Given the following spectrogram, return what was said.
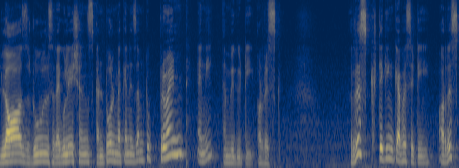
laws, rules, regulations, control mechanism to prevent any ambiguity or risk. Risk taking capacity or risk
